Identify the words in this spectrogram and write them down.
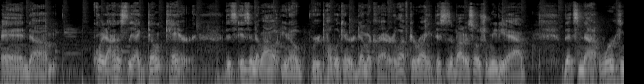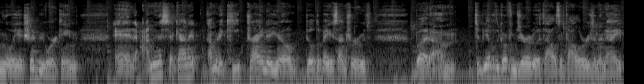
And um, quite honestly, I don't care. This isn't about, you know, Republican or Democrat or left or right. This is about a social media app that's not working the way it should be working. And I'm going to stick on it. I'm going to keep trying to, you know, build a base on truth. But um, to be able to go from zero to a thousand followers in a night,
